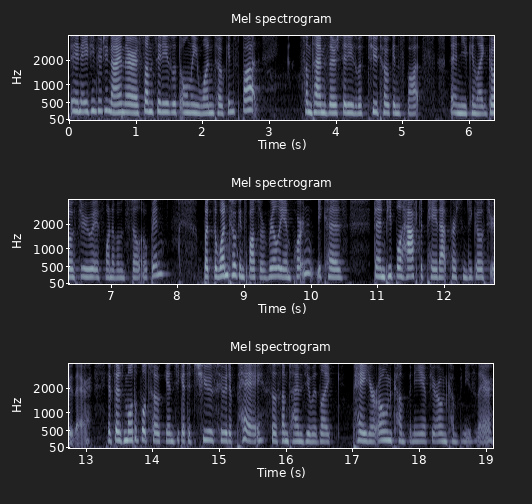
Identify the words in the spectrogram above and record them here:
in 1859, there are some cities with only one token spot, Sometimes there's cities with two token spots and you can like go through if one of them's still open. But the one token spots are really important because then people have to pay that person to go through there. If there's multiple tokens, you get to choose who to pay. So sometimes you would like pay your own company if your own company's there.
